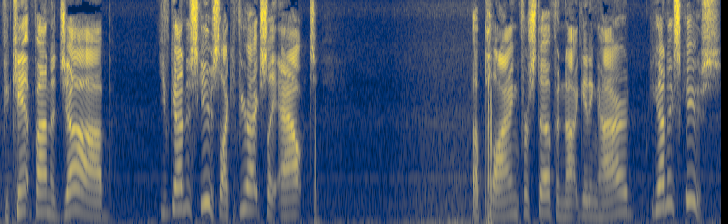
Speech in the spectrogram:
If you can't find a job, you've got an excuse. Like if you're actually out applying for stuff and not getting hired, you got an excuse.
